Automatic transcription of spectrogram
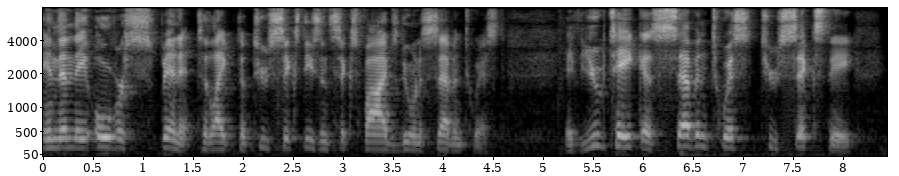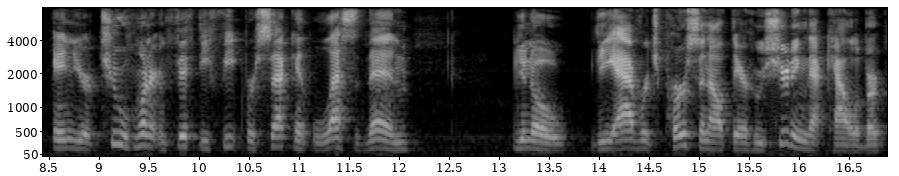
And then they overspin it to like the 260s and 6.5s doing a 7 twist. If you take a 7 twist 260 and you're 250 feet per second less than you know, the average person out there who's shooting that caliber,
